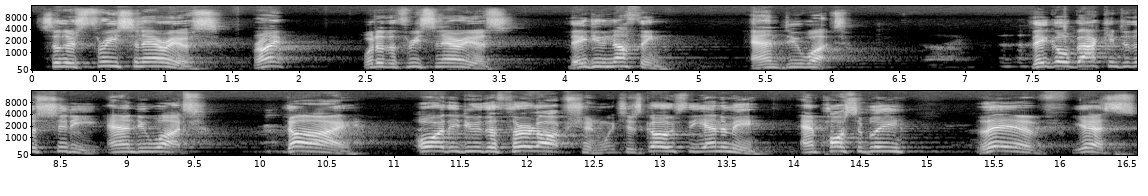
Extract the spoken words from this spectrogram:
So there's three scenarios, right? What are the three scenarios? They do nothing and do what? They go back into the city and do what? Die. Or they do the third option, which is go to the enemy and possibly live. Yes.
